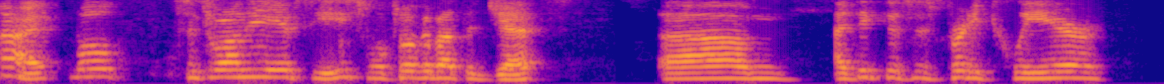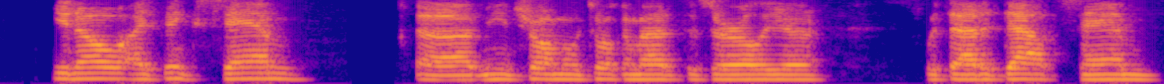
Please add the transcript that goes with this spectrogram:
All right. Well, since we're on the AFC East, we'll talk about the Jets. Um, I think this is pretty clear. You know, I think Sam, uh, me and Sean were talking about this earlier. Without a doubt, Sam,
